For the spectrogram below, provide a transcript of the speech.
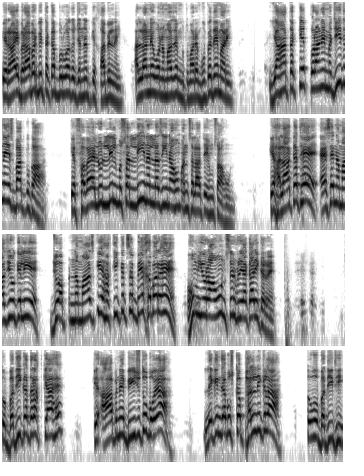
کہ رائے برابر بھی تکبر ہوا تو جنت کے قابل نہیں۔ اللہ نے وہ نمازیں تمہارے منہ پہ دے ماری۔ یہاں تک کہ قرآن مجید نے اس بات کو کہا کہ فویل المسلین الزین انسلات ساہون کہ ہلاکت ہے ایسے نمازیوں کے لیے جو نماز کی حقیقت سے بے خبر ہیں۔ ہم یوراؤن صرف ریاکاری کر رہے ہیں۔ تو بدی کا درخت کیا ہے؟ کہ آپ نے بیج تو بویا، لیکن جب اس کا پھل نکلا تو وہ بدی تھی۔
